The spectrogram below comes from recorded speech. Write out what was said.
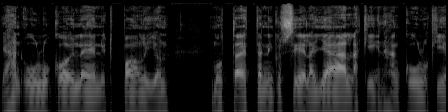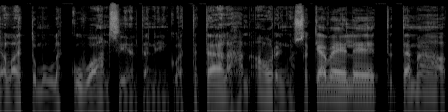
ja hän ulkoilee nyt paljon, mutta että niin kuin siellä jäälläkin hän kulki ja laittoi mulle kuvan sieltä, niin kuin, että täällä hän auringossa kävelee, että tämä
